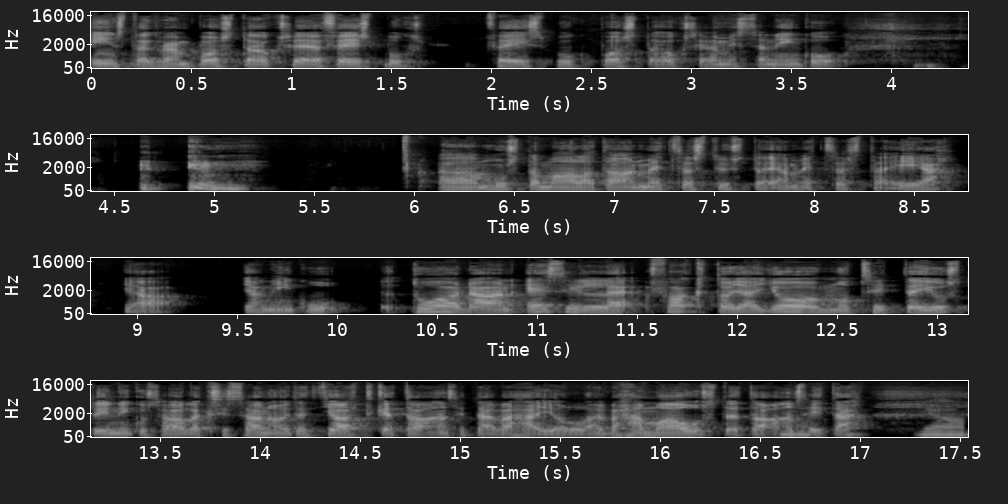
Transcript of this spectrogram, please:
Instagram-postauksia ja Facebook, Facebook-postauksia, missä niinku, äh, musta maalataan metsästystä ja metsästäjiä ja ja niin kuin tuodaan esille faktoja joo, mutta sitten justiin niin kuin sä Aleksi sanoit, että jatketaan sitä vähän jollain, vähän maustetaan mm. sitä. Ja.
